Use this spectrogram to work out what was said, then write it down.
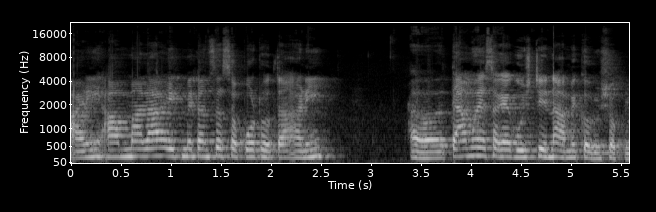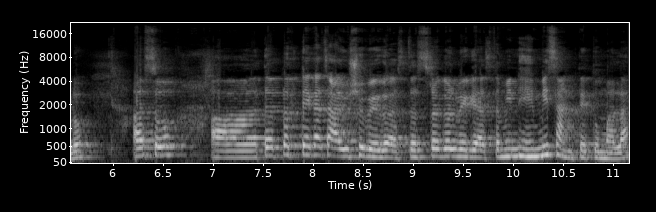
आणि आम्हाला एकमेकांचा सपोर्ट होता आणि त्यामुळे सगळ्या गोष्टींना आम्ही करू शकलो. असो तर प्रत्येकाचं आयुष्य वेगळं असतं स्ट्रगल वेगळे असतं. मी नेहमी सांगते तुम्हाला.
